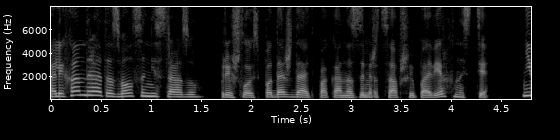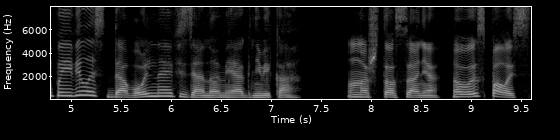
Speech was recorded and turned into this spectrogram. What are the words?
Алехандро отозвался не сразу. Пришлось подождать, пока на замерцавшей поверхности не появилась довольная физиономия огневика. «Ну что, Соня, выспалась?»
